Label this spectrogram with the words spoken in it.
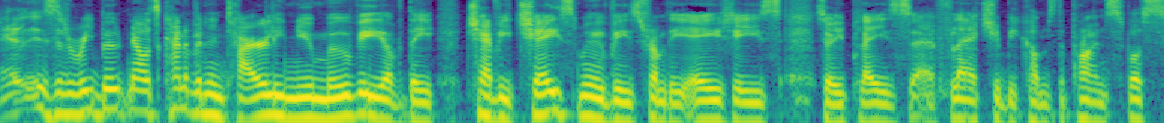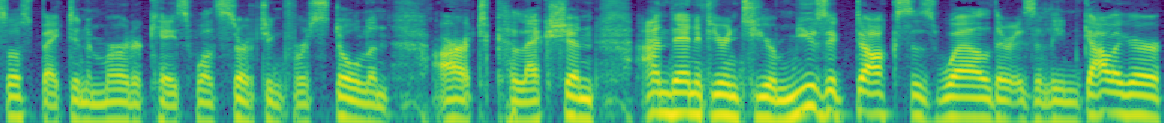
is it a reboot? No, it's kind of an entirely new movie of the Chevy Chase movies from the 80s. So he plays uh, Fletch, who becomes the prime suspect in a murder case while searching for a stolen art collection. And then if you're into your music docs as well, there is a Liam Gallagher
